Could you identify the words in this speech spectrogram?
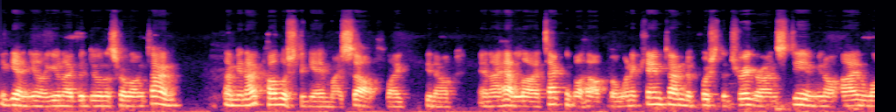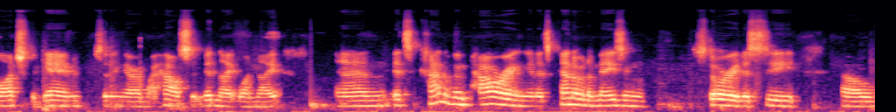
again, you know, you and I've been doing this for a long time. I mean, I published the game myself, like you know, and I had a lot of technical help. But when it came time to push the trigger on Steam, you know, I launched the game sitting there in my house at midnight one night, and it's kind of empowering and it's kind of an amazing story to see how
